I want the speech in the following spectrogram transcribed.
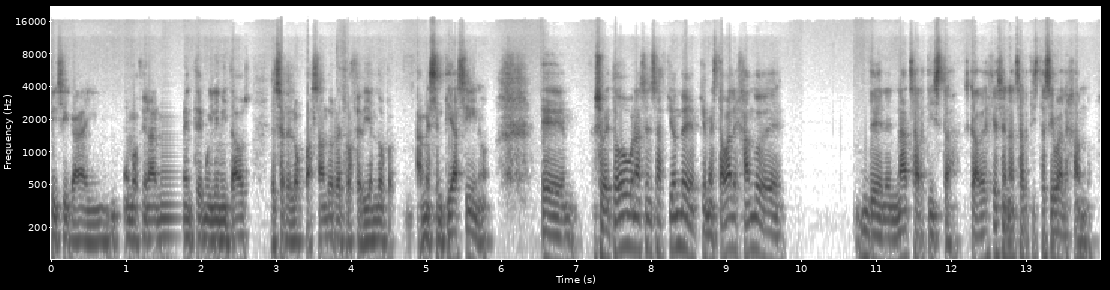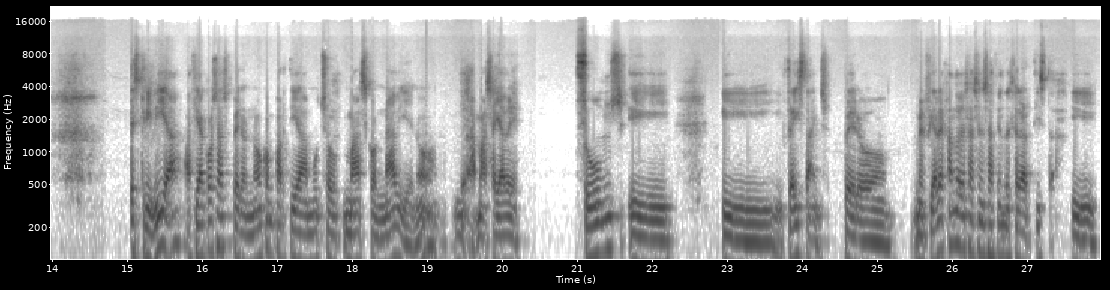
física y emocionalmente muy limitados, ese reloj pasando, retrocediendo, me sentía así, ¿no? Eh, sobre todo una sensación de que me estaba alejando de, del Natch artista, cada vez que ese Natch artista se iba alejando. Escribía, hacía cosas, pero no compartía mucho más con nadie, ¿no? Más allá de Zooms y, y FaceTimes, pero me fui alejando de esa sensación de ser artista y,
